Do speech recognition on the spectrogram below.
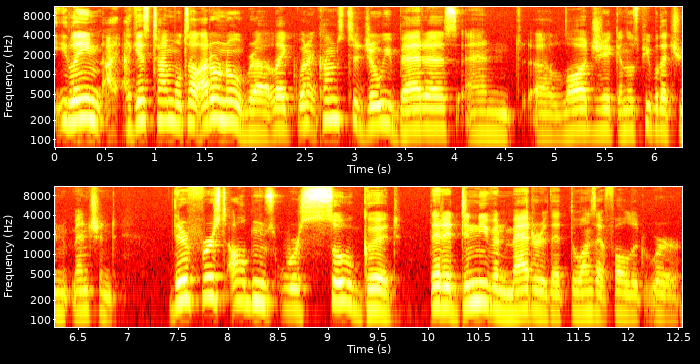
Elaine, I, I guess time will tell. I don't know, bruh. Like when it comes to Joey Badass and uh, Logic and those people that you mentioned, their first albums were so good that it didn't even matter that the ones that followed were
